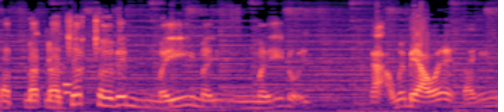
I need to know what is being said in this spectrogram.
đợt đợt đợt trước chơi với mấy mấy mấy đội gạo với bèo ấy đánh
